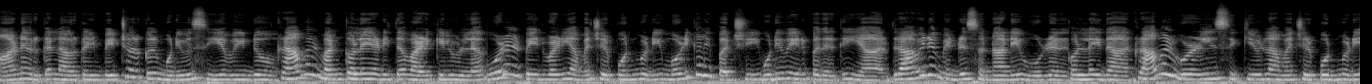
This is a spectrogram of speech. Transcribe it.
மாணவர்கள் அவர்களின் பெற்றோர்கள் முடிவு செய்ய வேண்டும். கிராமல் வன்கொலை அடித்த வழக்கில் உள்ள ஊழல் பேர் வழி அமைச்சர் பொன்முடி மொழிகளை பற்றி முடிவு எடுப்பதற்கு யார்? திராவிடம் என்று சொன்னாலே ஊழல். கொள்ளைதான். கிராமல் ஊழலில் சிக்கியுள்ள அமைச்சர் பொன்முடி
